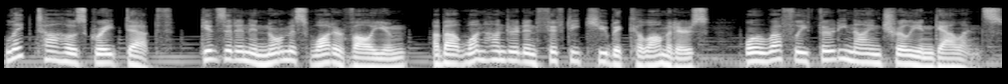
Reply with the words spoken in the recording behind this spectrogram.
Lake Tahoe's great depth gives it an enormous water volume, about 150 cubic kilometers, or roughly 39 trillion gallons.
